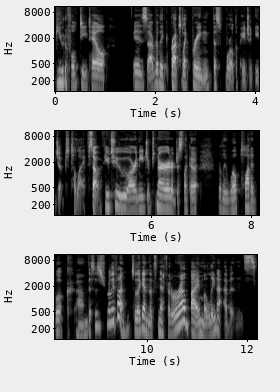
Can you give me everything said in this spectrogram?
beautiful detail is uh, really brought to like bring this world of ancient Egypt to life. So if you two are an Egypt nerd or just like a really well plotted book, um, this is really fun. So again, that's Neferura by Malayna Evans.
